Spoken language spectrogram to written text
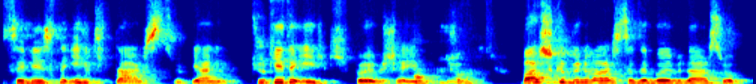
seviyesinde ilk ders. Yani Türkiye'de ilk böyle bir şey. Başka bir üniversitede böyle bir ders yok.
